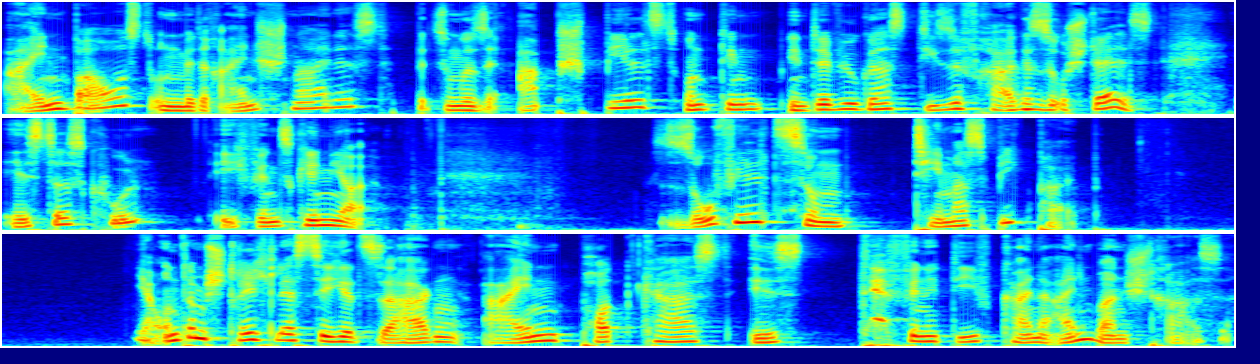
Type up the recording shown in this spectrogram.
einbaust und mit reinschneidest, beziehungsweise abspielst und dem Interviewgast diese Frage so stellst. Ist das cool? Ich finde es genial. So viel zum Thema Speakpipe. Ja, unterm Strich lässt sich jetzt sagen, ein Podcast ist definitiv keine Einbahnstraße,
